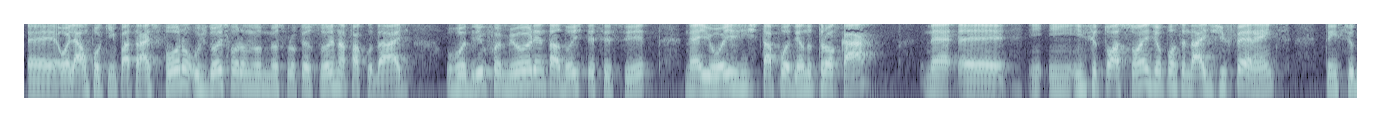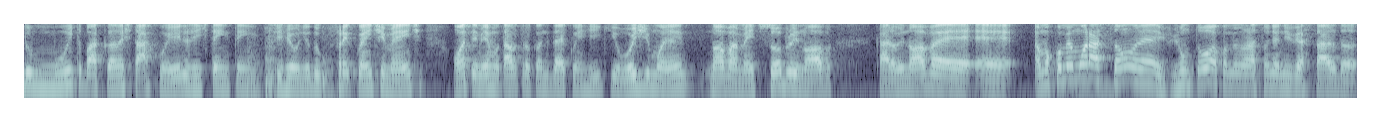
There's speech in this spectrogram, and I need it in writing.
é, olhar um pouquinho para trás. Foram, os dois foram meu- meus professores na faculdade. O Rodrigo foi meu orientador de TCC, né? E hoje a gente está podendo trocar, né? é, em, em- situações e oportunidades diferentes. Tem sido muito bacana estar com eles. A gente tem, tem se reunido frequentemente. Ontem mesmo estava trocando ideia com o Henrique. Hoje de manhã, novamente, sobre o Inova. Cara, o Inova é, é, é uma comemoração, né? Juntou a comemoração de aniversário da,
